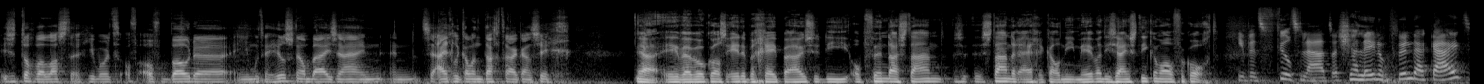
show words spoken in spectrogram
is het toch wel lastig. Je wordt of overboden en je moet er heel snel bij zijn. En het is eigenlijk al een dagtaak aan zich. Ja, we hebben ook al eens eerder begrepen... huizen die op Funda staan, staan er eigenlijk al niet meer... want die zijn stiekem al verkocht. Je bent veel te laat. Als je alleen op Funda kijkt...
